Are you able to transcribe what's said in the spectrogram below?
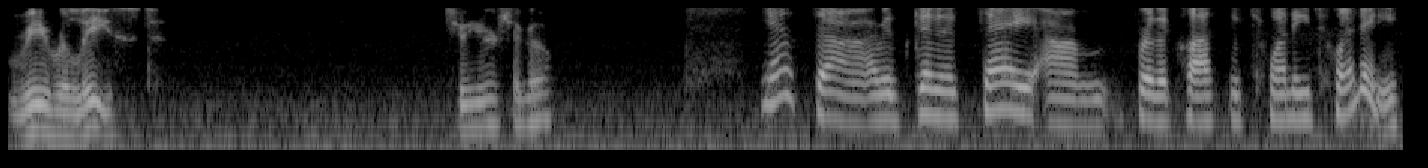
re-released two years ago. Yes, uh, I was going to say um, for the class of 2020,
